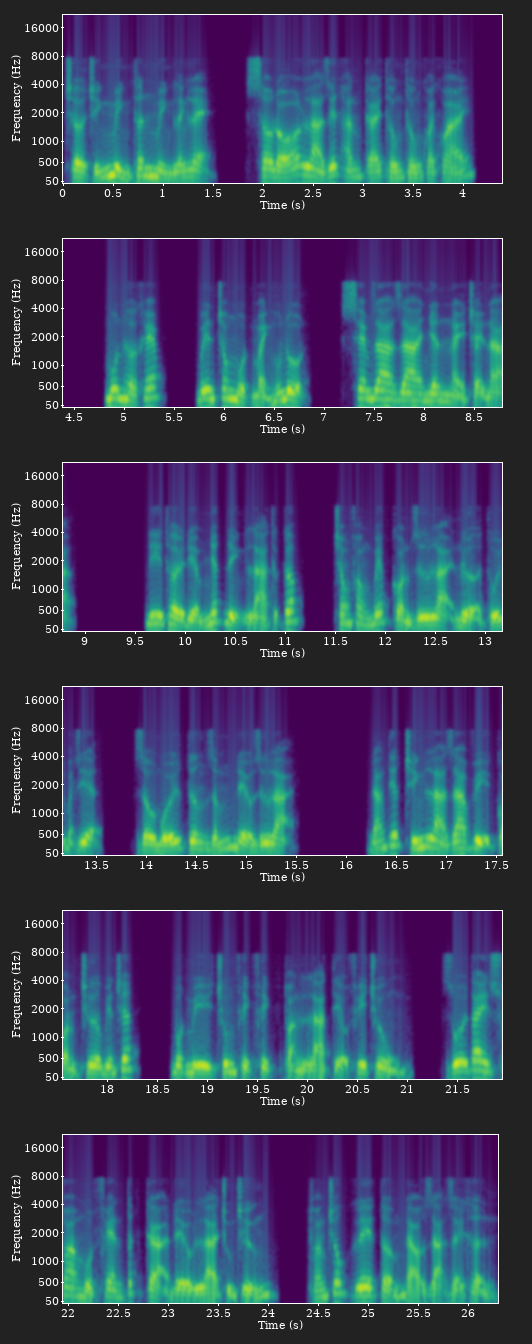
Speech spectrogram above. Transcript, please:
chờ chính mình thân mình lanh lẹ, sau đó là giết hắn cái thống thống khoái khoái. Môn hờ khép, bên trong một mảnh hỗn độn, xem ra gia nhân này chạy nạn. Đi thời điểm nhất định là thức cấp, trong phòng bếp còn dư lại nửa túi bạch diện, dầu muối tương giấm đều dư lại. Đáng tiếc chính là gia vị còn chưa biến chất, bột mì trung phịch phịch toàn là tiểu phi trùng, duỗi tay xoa một phen tất cả đều là trùng trứng, thoáng chốc ghê tẩm đảo dạ dày khẩn.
